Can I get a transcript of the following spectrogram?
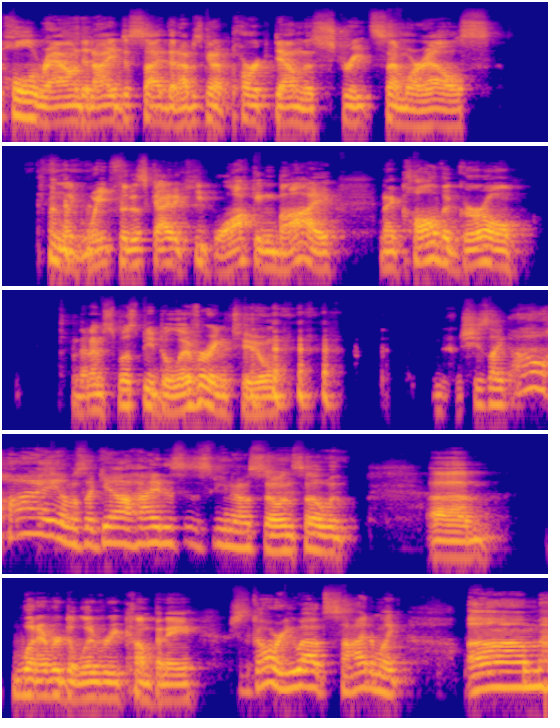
pull around, and I decide that I was going to park down the street somewhere else and like wait for this guy to keep walking by. And I call the girl that I'm supposed to be delivering to. She's like, "Oh, hi." I was like, "Yeah, hi. This is you know so and so with um whatever delivery company. She's like, "Oh, are you outside?" I'm like, "Um,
